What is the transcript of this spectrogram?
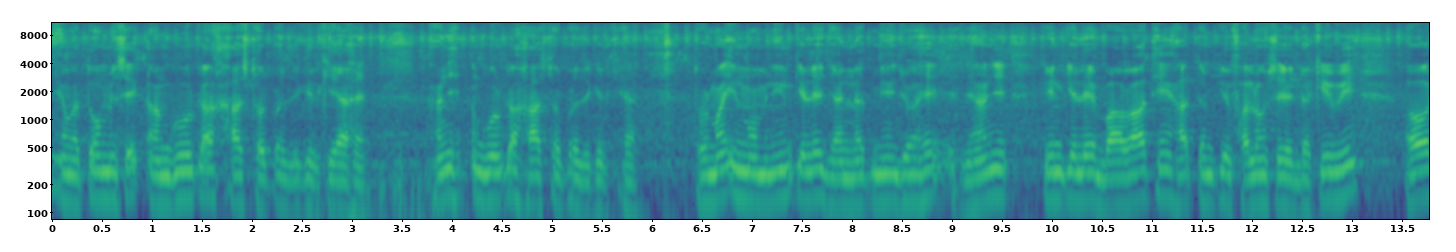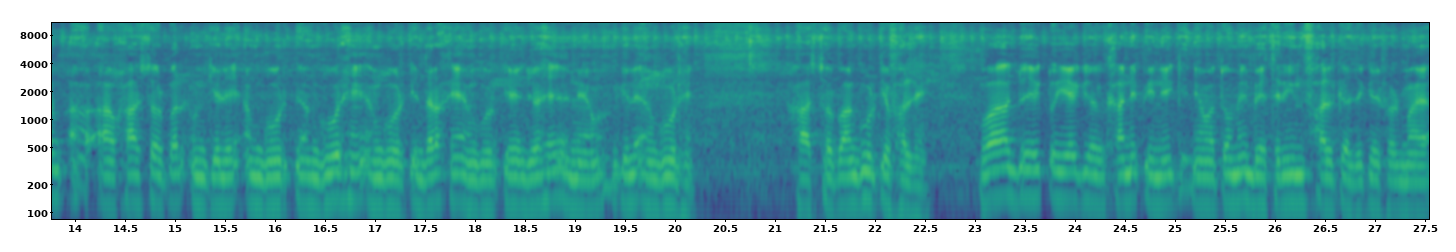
نعمتوں میں سے ایک انگور کا خاص طور پر ذکر کیا ہے۔ ہاں جی انگور کا خاص طور پر ذکر کیا۔ ہے تو ان مومنین کے لیے جنت میں جو ہے ہاں جی ان کے لیے باغات ہیں، ہر تم کے پھلوں سے ڈھکی ہوئی اور خاص طور پر ان کے لیے انگور کے انگور ہیں، انگور کے درخت ہیں، انگور کے جو ہے ان کے لیے انگور ہیں، خاص طور پر انگور کے پھل ہیں۔ وہ ایک تو یہ کھانے پینے کی نعمتوں میں بہترین پھل کا ذکر فرمایا۔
